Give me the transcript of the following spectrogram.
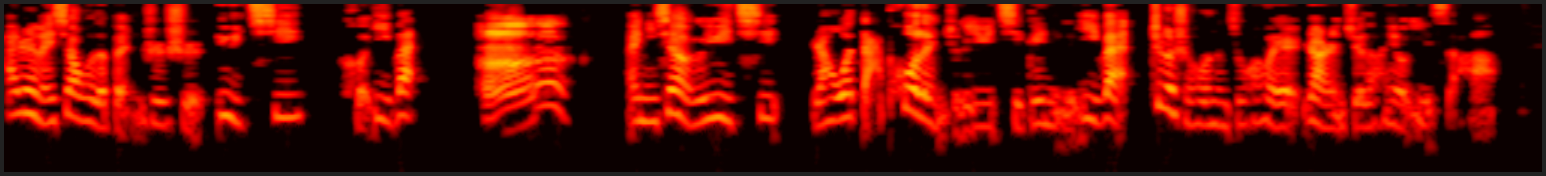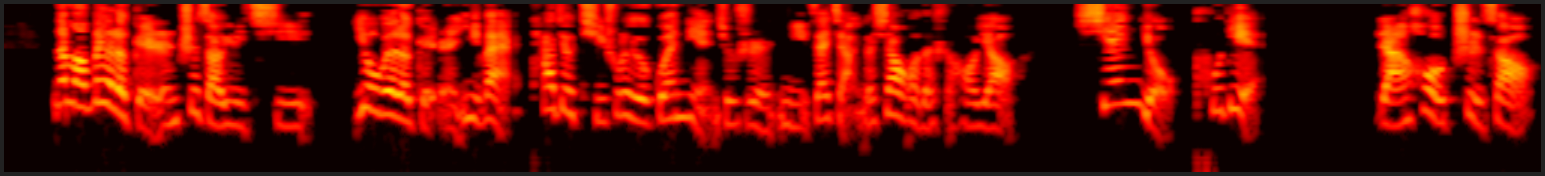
他认为笑话的本质是预期和意外。哎，你先有个预期，然后我打破了你这个预期，给你个意外，这个时候呢就会让人觉得很有意思哈。那么为了给人制造预期。又为了给人意外，他就提出了一个观点，就是你在讲一个笑话的时候，要先有铺垫，然后制造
